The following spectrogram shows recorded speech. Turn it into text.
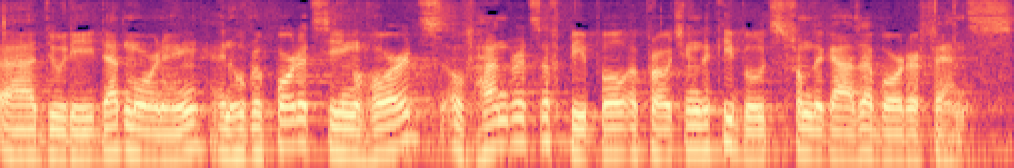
uh, duty that morning and who reported seeing hordes of hundreds of people approaching the kibbutz from the Gaza border fence.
